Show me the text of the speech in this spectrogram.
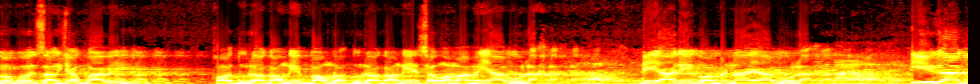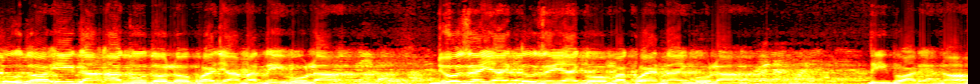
ကိုယ်ကိုစောင့်ရှောက်ပါပဲ ဟောသူတော်ကောင်းတွေပေါင်းတော့သူတော်ကောင်းတွေအဆုံးအမမရဘူးလားတရားတွေကိုမနာရဘူးလားဧကကုသောဧကအကုသောလို့ခွဲခြားမသိဘူးလားဒုစရိုက်သူစရိုက်ကိုမခွဲနိုင်ဘူးလားသိသွားတယ်နော်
